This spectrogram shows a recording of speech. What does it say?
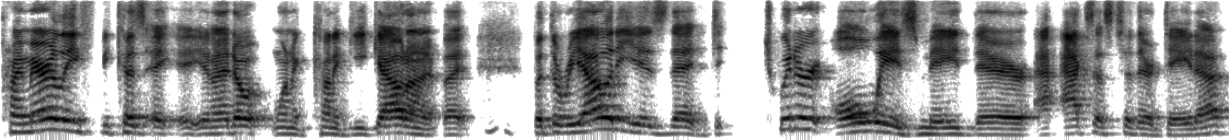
primarily because and i don't want to kind of geek out on it but mm. but the reality is that twitter always made their access to their data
